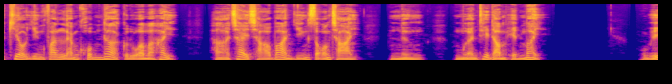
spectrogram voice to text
กเขี้ยวยิงฟันแหลมคมน่ากลัวมาให้ หาใช่ชาวบ้านหญิงสองชายหนึ่งเหมือนที่ดำเห็นไม่ วิ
